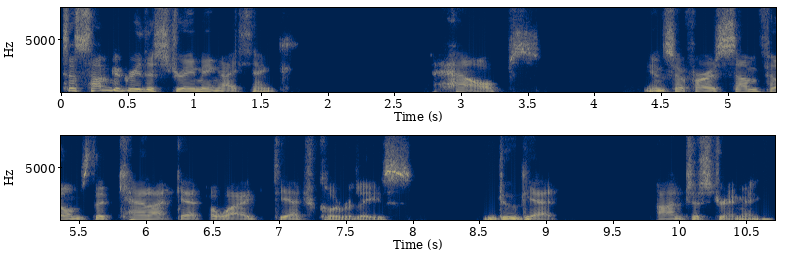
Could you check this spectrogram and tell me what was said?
to some degree, the streaming, I think, helps insofar as some films that cannot get a wide theatrical release do get onto streaming.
